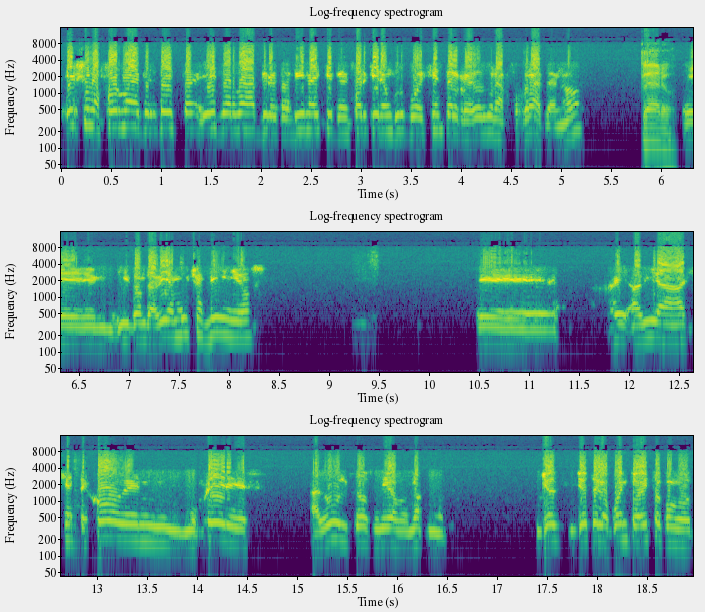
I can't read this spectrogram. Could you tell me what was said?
es una forma de protesta, es verdad, pero también hay que pensar que era un grupo de gente alrededor de una fogata, ¿no? Claro, Eh, y donde había muchos niños, eh, hay- había gente joven, mujeres, adultos, digamos, no, no. Yo, yo te lo cuento esto como,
